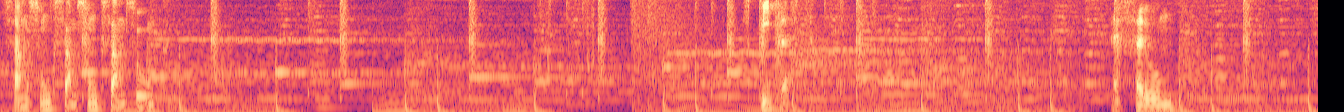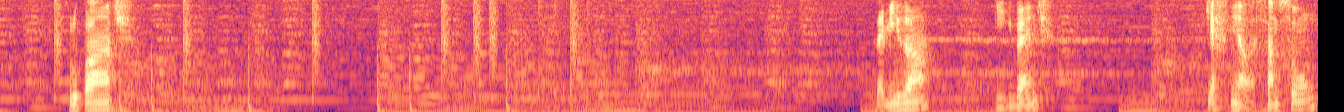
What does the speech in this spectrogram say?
Samsung, Samsung, Samsung. Speed test. S7. Klupáč. Remíza, Geekbench, těsně ale Samsung,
